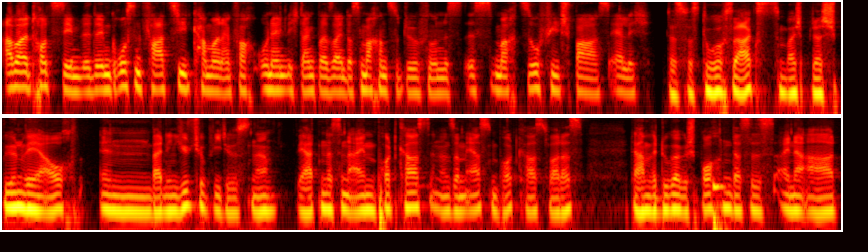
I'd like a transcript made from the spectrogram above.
Aber trotzdem, im großen Fazit kann man einfach unendlich dankbar sein, das machen zu dürfen. Und es, es macht so viel Spaß, ehrlich. Das, was du auch sagst, zum Beispiel, das spüren wir ja auch in, bei den YouTube-Videos. Ne? Wir hatten das in einem Podcast, in unserem ersten Podcast war das. Da haben wir drüber gesprochen, dass es eine Art,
